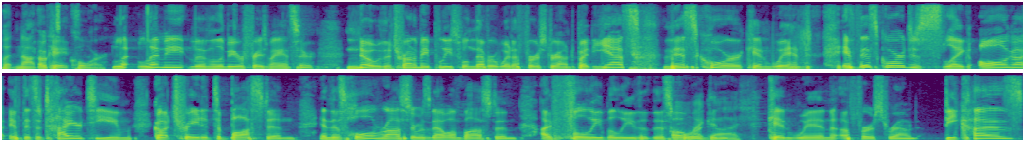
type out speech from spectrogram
but not okay. this core? Let, let me let, let me rephrase my answer. No, the Toronto Maple Leafs will never win a first round. But yes, this core can win. If this core just like all got, if this entire team got traded to Boston and this whole roster was now on Boston, I fully believe that this Oh core can gosh. can win a first round because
